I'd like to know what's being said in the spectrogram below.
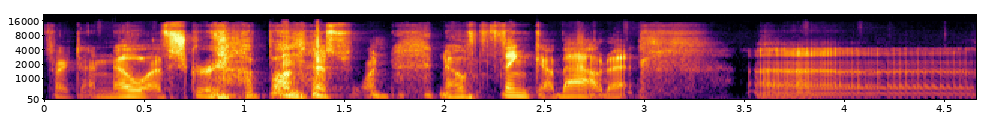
fact, I know I've screwed up on this one. Now think about it. Uh,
